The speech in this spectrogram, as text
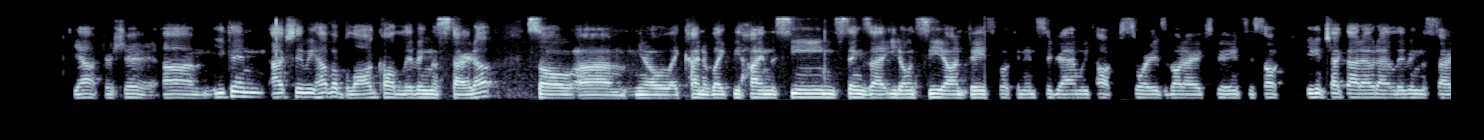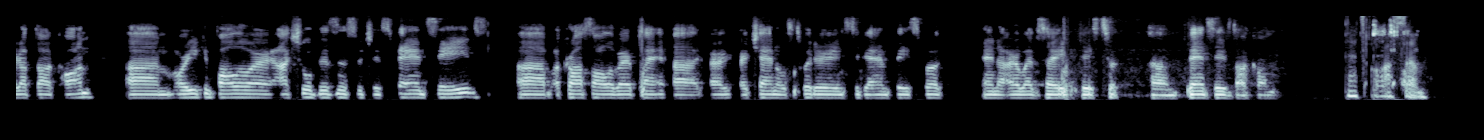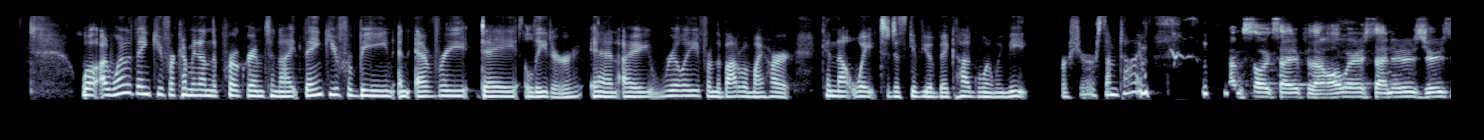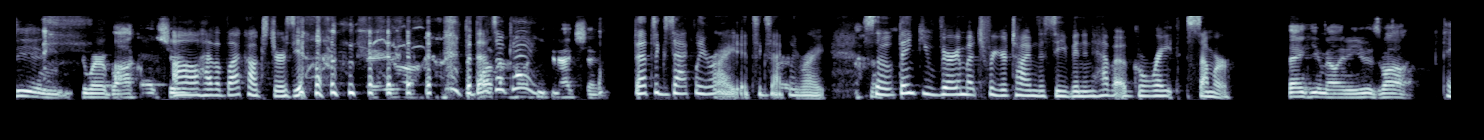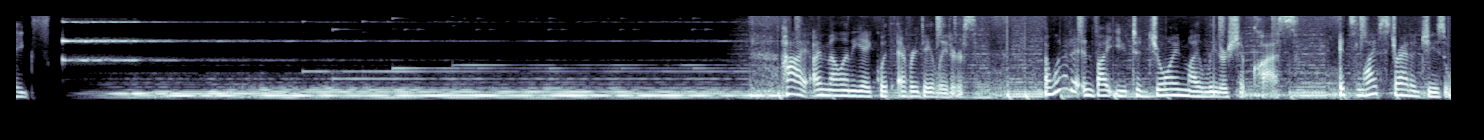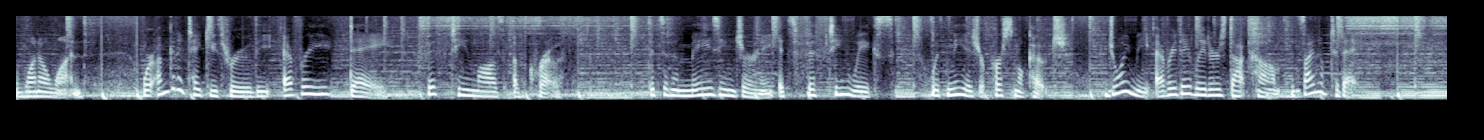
Yeah, for sure. Um, you can actually, we have a blog called Living the Startup. So, um, you know, like kind of like behind the scenes, things that you don't see on Facebook and Instagram. We talk stories about our experiences. So, you can check that out at livingthestartup.com. Um, or you can follow our actual business, which is Fansaves, um, across all of our, plan, uh, our, our channels Twitter, Instagram, Facebook, and our website, Facebook, um, fansaves.com. That's awesome. Well, I want to thank you for coming on the program tonight. Thank you for being an everyday leader. And I really, from the bottom of my heart, cannot wait to just give you a big hug when we meet for sure sometime. I'm so excited for that. I'll wear a Senators jersey and you wear a Blackhawks jersey. I'll have a Blackhawks jersey on. but that's okay. Connection. That's exactly right. It's exactly right. So thank you very much for your time this evening and have a great summer. Thank you, Melanie. You as well. Thanks. Hi, I'm Melanie Ake with Everyday Leaders. I wanted to invite you to join my leadership class. It's Life Strategies 101, where I'm going to take you through the everyday 15 laws of growth. It's an amazing journey. It's 15 weeks with me as your personal coach. Join me, everydayleaders.com, and sign up today.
